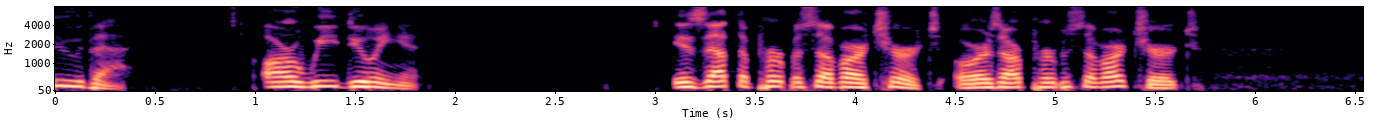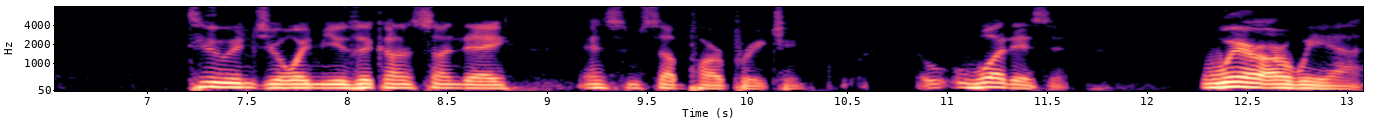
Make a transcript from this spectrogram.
do that. Are we doing it? Is that the purpose of our church? Or is our purpose of our church to enjoy music on Sunday and some subpar preaching? What is it? Where are we at?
